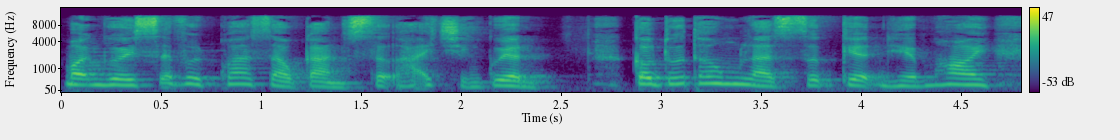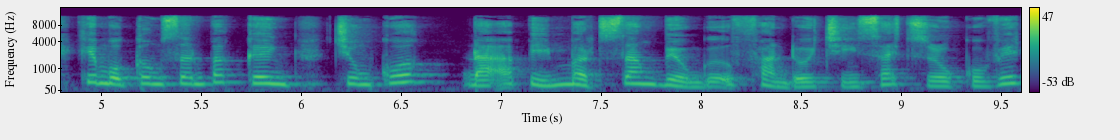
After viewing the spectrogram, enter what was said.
mọi người sẽ vượt qua rào cản sợ hãi chính quyền. Cầu Tứ Thông là sự kiện hiếm hoi khi một công dân Bắc Kinh, Trung Quốc đã bí mật sang biểu ngữ phản đối chính sách Zero Covid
